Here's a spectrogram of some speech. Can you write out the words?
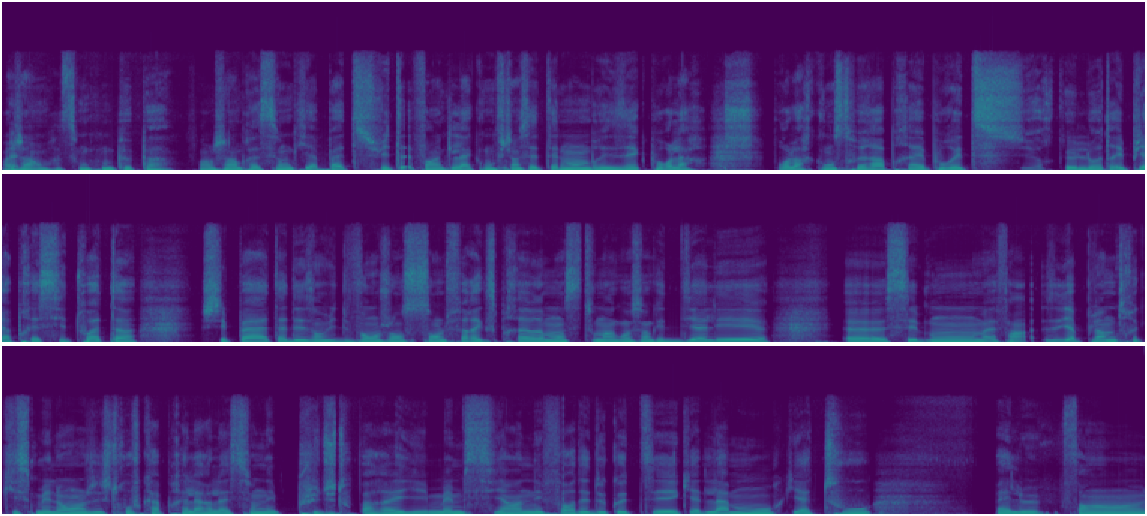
Moi, j'ai l'impression qu'on ne peut pas. Enfin, j'ai l'impression qu'il n'y a pas de suite. Enfin, que la confiance est tellement brisée que pour la, pour la reconstruire après, pour être sûr que l'autre. Et puis après, si toi, je sais pas, t'as des envies de vengeance sans le faire exprès, vraiment, c'est ton inconscient qui te dit allez, euh, c'est bon. Enfin, il y a plein de trucs qui se mélangent et je trouve qu'après, la relation n'est plus du tout pareille. Et même s'il y a un effort des deux côtés, qu'il y a de l'amour, qu'il y a tout, ben, le, enfin,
